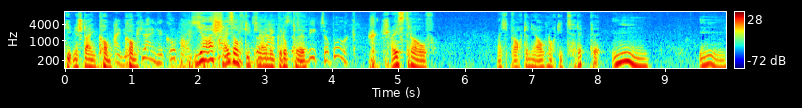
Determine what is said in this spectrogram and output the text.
Gib mir Stein, komm, Eine komm. kleine Gruppe aus Ja, scheiß auf die kleine Gruppe. dem Weg zur Burg. Scheiß drauf. Ich brauch dann ja auch noch die Treppe. Mm. Mm.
